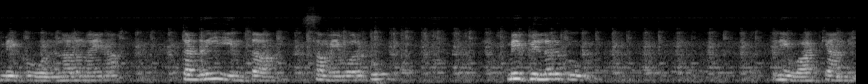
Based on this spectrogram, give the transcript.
మీకు వందనాలు నాయనా. తండ్రి ఇంత సమయం వరకు మీ పిల్లలకు నీ వాక్యాన్ని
